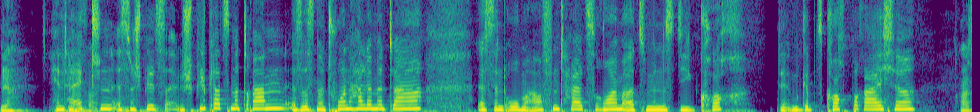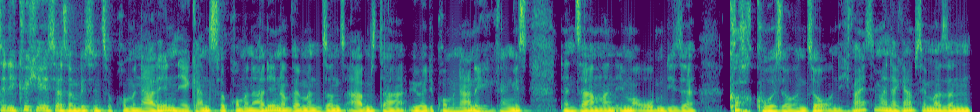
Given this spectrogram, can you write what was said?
Ja. Hinter Action ist ein Spiel, Spielplatz mit dran, es ist eine Turnhalle mit da, es sind oben Aufenthaltsräume, oder zumindest die Koch, gibt es Kochbereiche. Also die Küche ist ja so ein bisschen zur Promenade hin, nee, ganz zur Promenade hin. Und wenn man sonst abends da über die Promenade gegangen ist, dann sah man immer oben diese Kochkurse und so. Und ich weiß immer, da gab es immer so einen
